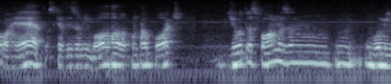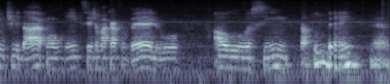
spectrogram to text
corretos, que às vezes eu me embolo, contar o pote. De outras formas, eu não, não, não, vou me intimidar com alguém que seja macaco velho ou algo assim. Tá tudo bem. É,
